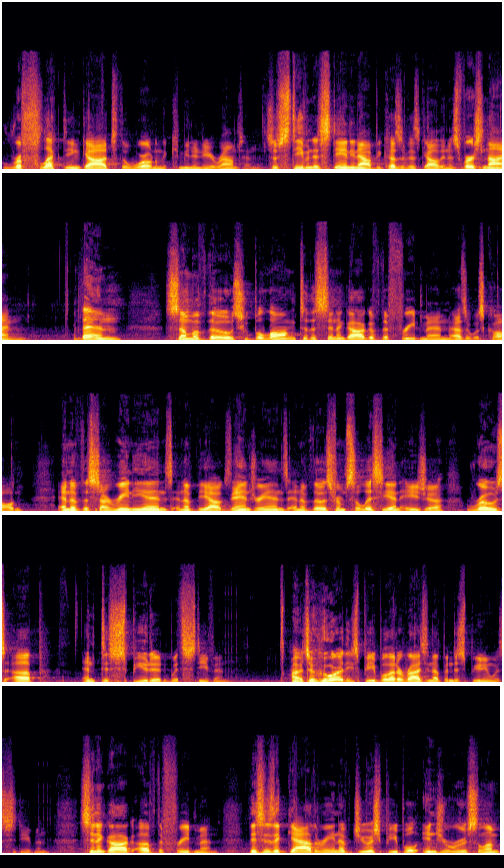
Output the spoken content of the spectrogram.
reflecting God to the world and the community around him. So Stephen is standing out because of his godliness. Verse 9 Then some of those who belonged to the synagogue of the freedmen, as it was called, and of the Cyrenians, and of the Alexandrians, and of those from Cilicia and Asia, rose up and disputed with Stephen. So who are these people that are rising up and disputing with Stephen? Synagogue of the Freedmen. This is a gathering of Jewish people in Jerusalem,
